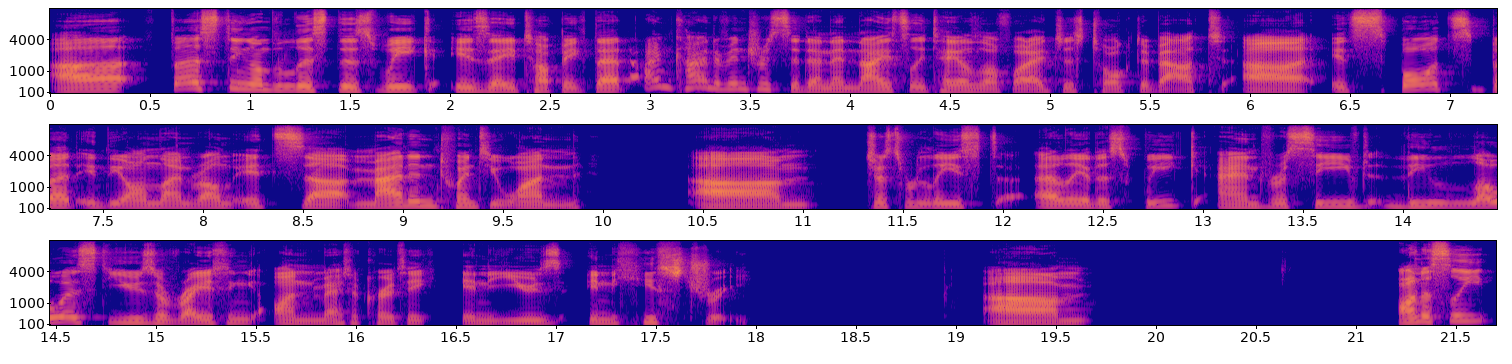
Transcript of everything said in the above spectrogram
Uh, first thing on the list this week is a topic that I'm kind of interested in. It nicely tails off what I just talked about. Uh, it's sports, but in the online realm, it's uh, Madden 21. Um, just released earlier this week and received the lowest user rating on Metacritic in use in history. Um, honestly,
